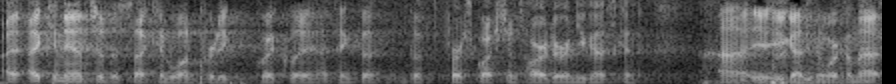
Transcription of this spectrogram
I, I, can answer the second one pretty quickly. I think the, the first question's harder, and you guys can uh, you, you, guys can work on that.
